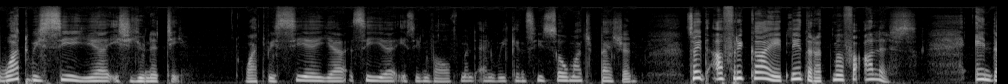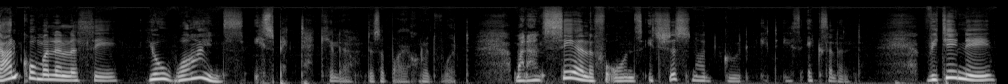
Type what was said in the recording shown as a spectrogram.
What we see here is unity. What we see here, see here is involvement and we can see so much passion. Suid-Afrika het net ritme vir alles. En dan kom hulle en hulle sê your wines is spectacular. Dis 'n baie groot woord. Maar dan sê hulle vir ons, it's just not good, it is excellent. Weet jy nee,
